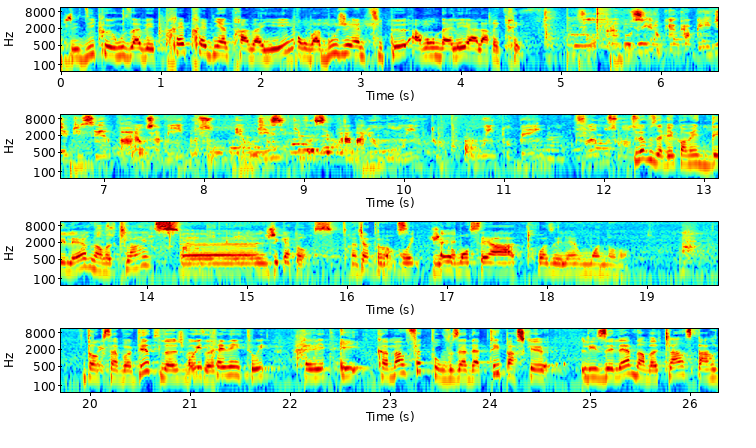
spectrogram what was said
J'ai dit que vous avez très très bien travaillé. On va bouger un petit peu avant d'aller à la récré. Vou traduzir o que acabei de dizer para os amigos. Eu disse que você trabalhou muito, muito bem. Vamos Là, vous avez combien d'élèves dans votre classe? Euh, J'ai 14. présentement. 14. Oui, j'ai Euh, commencé à trois élèves au mois de novembre. Donc, ça va vite, là, je veux Oui, dire. très vite, oui, très vite. Et comment vous faites pour vous adapter? Parce que les élèves dans votre classe parlent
